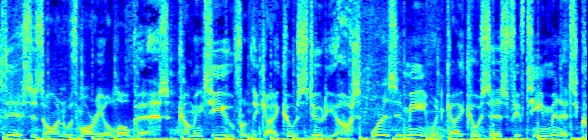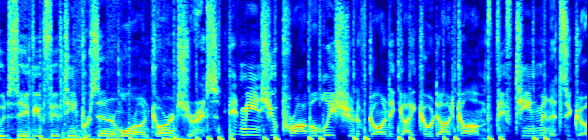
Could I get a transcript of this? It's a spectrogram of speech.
This is On with Mario Lopez, coming to you from the Geico Studios. What does it mean when Geico says 15 minutes could save you 15% or more on car insurance? It means you probably should have gone to geico.com 15 minutes ago.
